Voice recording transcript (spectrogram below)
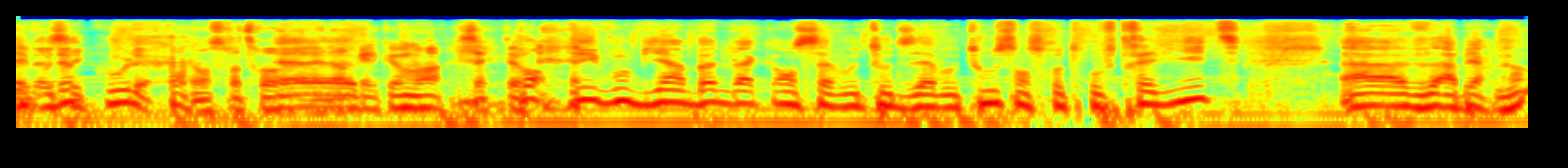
Eh ben, c'est cool. Et on se retrouve Euh, dans quelques mois. Exactement. Portez-vous bien, bonnes vacances à vous toutes et à vous tous. On se retrouve très vite à, à Berlin,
